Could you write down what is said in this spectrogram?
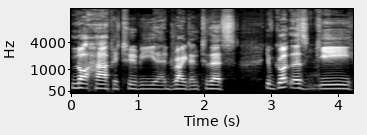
not happy to be uh, dragged into this. You've got this gay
